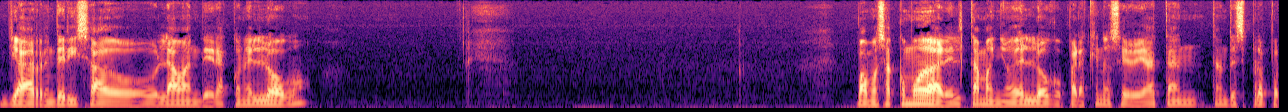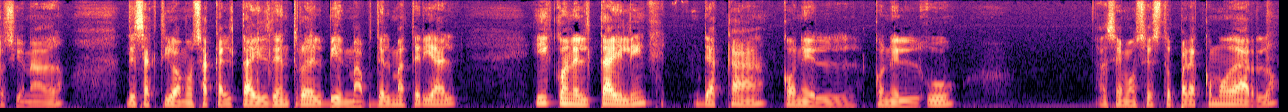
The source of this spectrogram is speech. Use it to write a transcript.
ya renderizado la bandera con el logo. Vamos a acomodar el tamaño del logo para que no se vea tan, tan desproporcionado. Desactivamos acá el tile dentro del bitmap del material y con el tiling de acá, con el, con el U, hacemos esto para acomodarlo.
